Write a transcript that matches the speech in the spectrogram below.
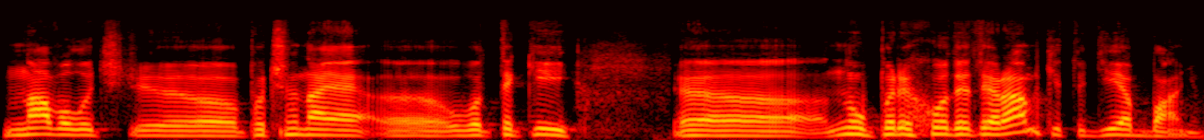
наволоч е, починає е, от такий, е, ну, переходити рамки, тоді я баню.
